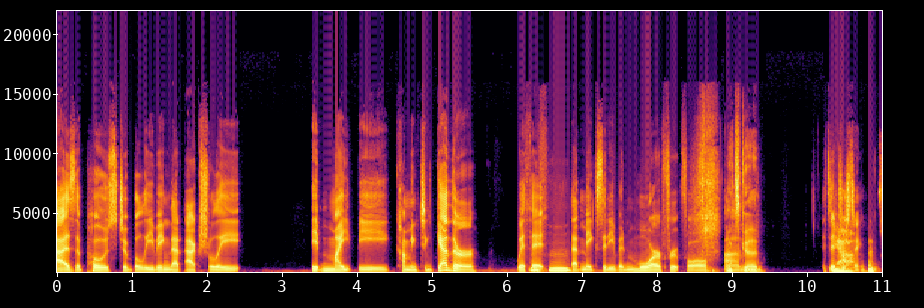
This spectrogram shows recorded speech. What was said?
as opposed to believing that actually it might be coming together with it Mhm. that makes it even more fruitful That's Um, good. it's Yeah, interesting that's-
